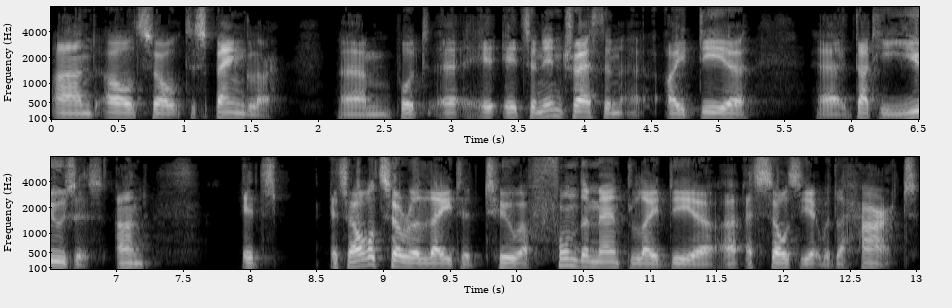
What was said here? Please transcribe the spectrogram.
and also to Spengler. Um, but uh, it, it's an interesting uh, idea uh, that he uses, and it's it's also related to a fundamental idea uh, associated with the heart.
